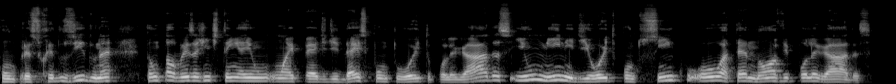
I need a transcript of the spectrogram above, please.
com um preço reduzido, né? Então talvez a gente tenha aí um, um iPad de 10.8 polegadas e um mini de 8.5 ou até 9 polegadas.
